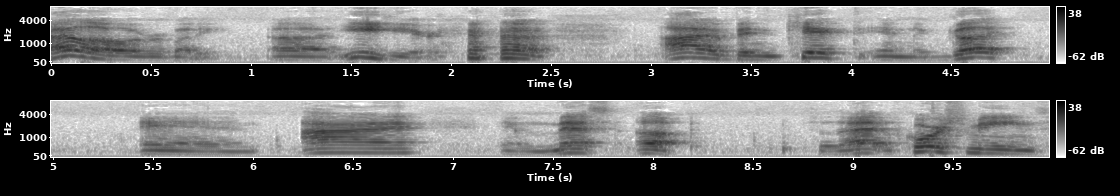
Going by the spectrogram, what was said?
Hello, everybody. Uh, E here. I have been kicked in the gut, and I am messed up. So that, of course, means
